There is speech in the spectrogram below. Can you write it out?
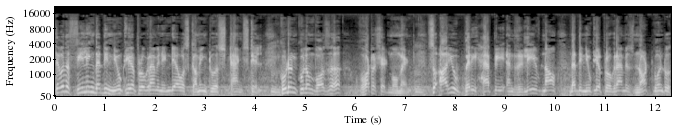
There was a feeling that the nuclear program in India was coming to a standstill. Kudankulam was a watershed moment. So are you very happy and relieved now that the nuclear program is not going to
